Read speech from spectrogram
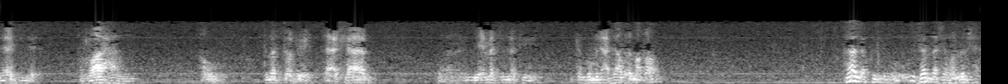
لأجل الراحة أو التمتع بالأعشاب والنعمة التي تكون من آثار المطر. هذا كله يسمى سفر نزهة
